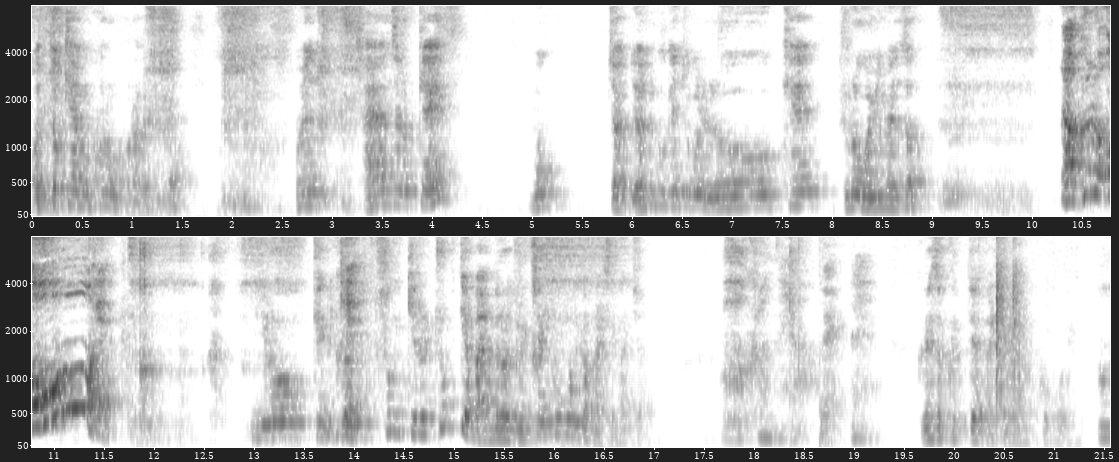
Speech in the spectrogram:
어떻게 하면 코를 골아보실까요? 그러면 자연스럽게 목젖, 연구개 쪽을 이렇게 들어 올리면서 아, 그럼 오, 예. 이렇게, 이렇게. 그 숨기를 좁게 만들어줄 때 코골이가 발생하죠. 아, 그렇네요. 네. 네. 그래서 그때 발생하는 코골이. 어,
